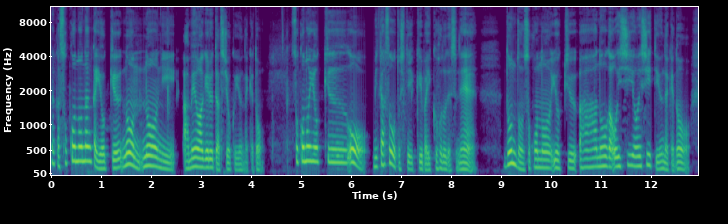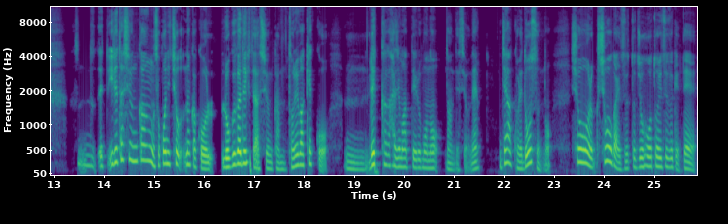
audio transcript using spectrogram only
なんかそこのなんか欲求、脳、脳に飴をあげるって私よく言うんだけど、そこの欲求を満たそうとしていけばいくほどですね、どんどんそこの欲求、あー、脳が美味しい美味しいって言うんだけど、えっと、入れた瞬間、そこにちょ、なんかこう、ログができた瞬間、それは結構、うん、劣化が始まっているものなんですよね。じゃあこれどうすんの？生生涯ずっと情報を取り続けて、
